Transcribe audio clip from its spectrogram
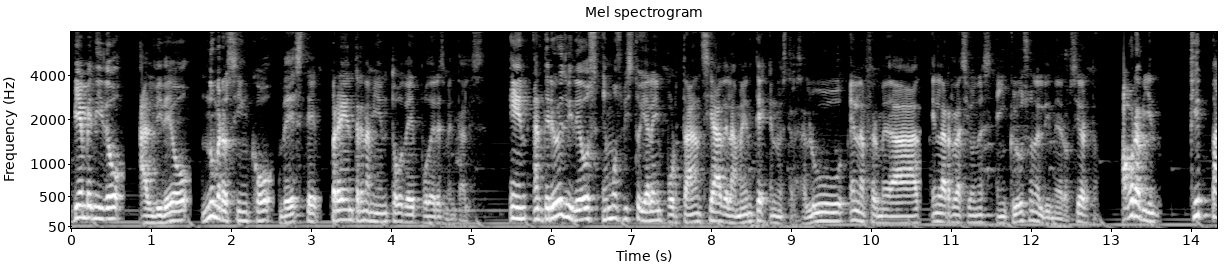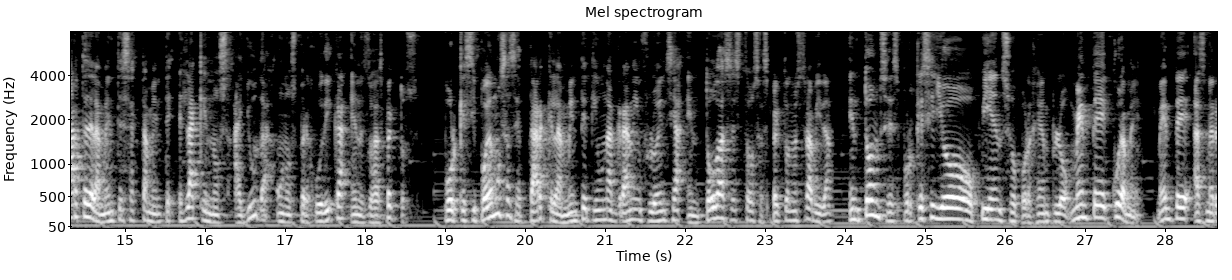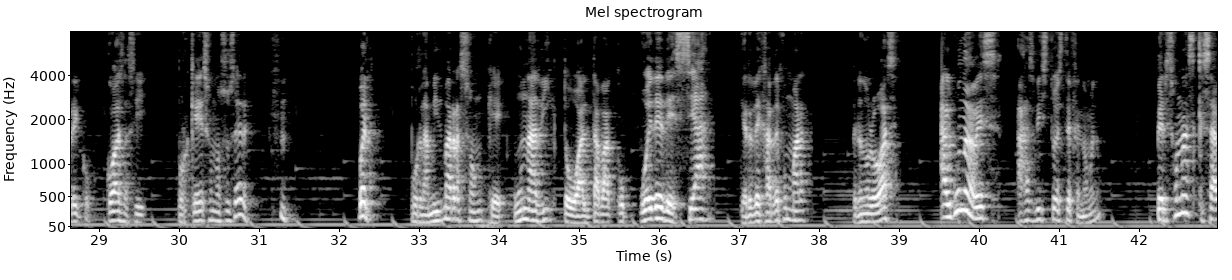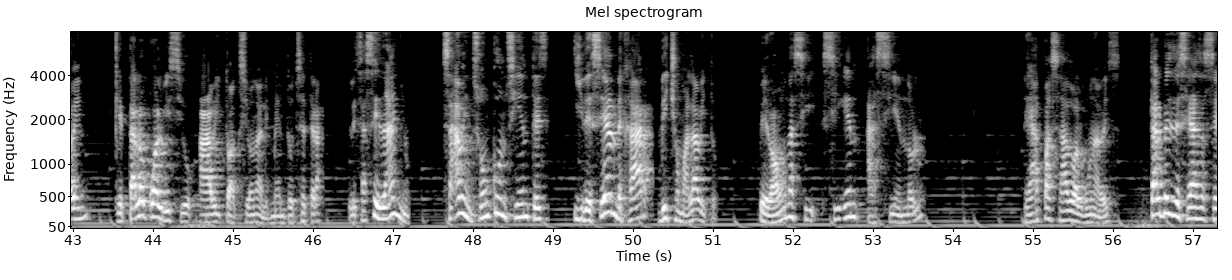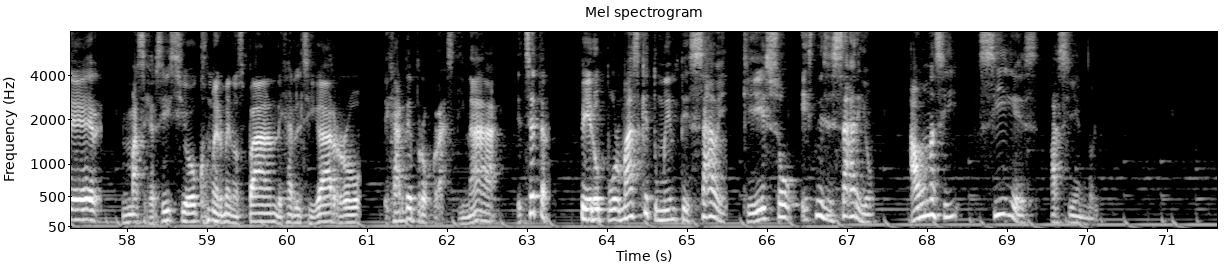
Bienvenido al video número 5 de este preentrenamiento de poderes mentales. En anteriores videos hemos visto ya la importancia de la mente en nuestra salud, en la enfermedad, en las relaciones e incluso en el dinero, ¿cierto? Ahora bien, ¿qué parte de la mente exactamente es la que nos ayuda o nos perjudica en estos aspectos? Porque si podemos aceptar que la mente tiene una gran influencia en todos estos aspectos de nuestra vida, entonces, ¿por qué si yo pienso, por ejemplo, mente, cúrame, mente, hazme rico, cosas así, ¿por qué eso no sucede? bueno, por la misma razón que un adicto al tabaco puede desear querer dejar de fumar, pero no lo hace. ¿Alguna vez has visto este fenómeno? Personas que saben que tal o cual vicio, hábito, acción, alimento, etc., les hace daño saben, son conscientes y desean dejar dicho mal hábito, pero aún así siguen haciéndolo. ¿Te ha pasado alguna vez? Tal vez deseas hacer más ejercicio, comer menos pan, dejar el cigarro, dejar de procrastinar, etc. Pero por más que tu mente sabe que eso es necesario, aún así sigues haciéndolo.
